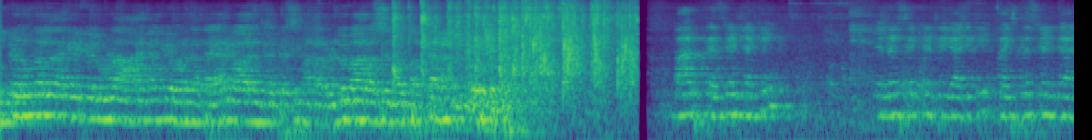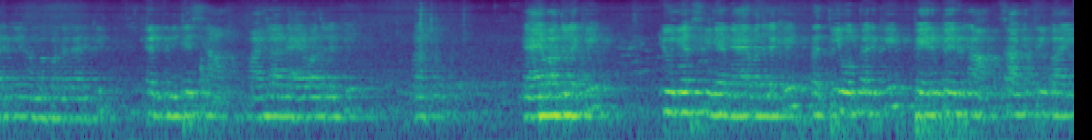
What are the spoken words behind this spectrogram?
ఇక్కడ ఉన్న దగ్గరికి కూడా ఆ రకంగా ఎవరైనా తయారు కావాలని చెప్పేసి మన రెండు బార్ వచ్చిన బార్ ప్రెసిడెంట్లకి జనరల్ సెక్రటరీ గారికి వైస్ ప్రెసిడెంట్ గారికి హమ్మకొండ గారికి ఇక్కడికి విచ్చేసిన మహిళా న్యాయవాదులకి నాకు న్యాయవాదులకి జూనియర్ సీనియర్ న్యాయవాదులకి ప్రతి ఒక్కరికి పేరు పేరున సావిత్రిబాయి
